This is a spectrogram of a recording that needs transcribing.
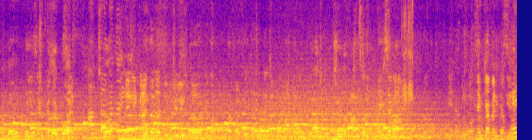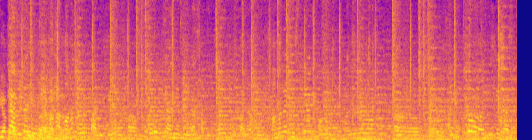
आपण डायरेक्ट बोलणं चुकीचं आहे पण नाही नाही काय झालं तुमची लिस्ट जे भारतीय जनता पार्टीची आहे त्याची पण आज तुमची आणि आमची चालली. नाही साहेब आम्ही- एनकॅप एनकॅप महानगरपालिकेत अ, खूप मोठी होताना आम्हाला दिसते आणि म्हणून अ, आयुक्त आणि प्रशासक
